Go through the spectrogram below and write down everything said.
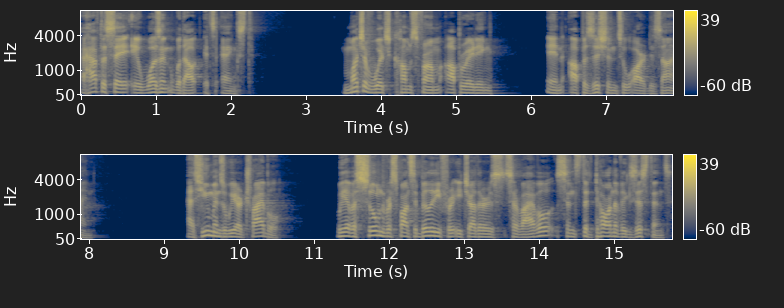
I have to say it wasn't without its angst, much of which comes from operating in opposition to our design. As humans, we are tribal. We have assumed responsibility for each other's survival since the dawn of existence.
